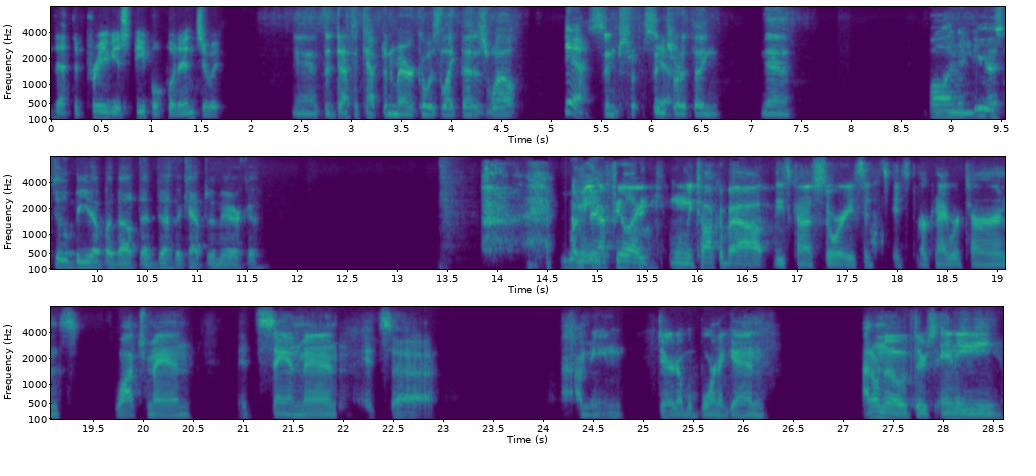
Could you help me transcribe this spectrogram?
that the previous people put into it. yeah, the death of Captain America was like that as well. Yeah, Same sor- same Yeah. sort of thing. Yeah. Well, and if He is still beat up about that death of Captain America. I mean, I feel like when we talk about these kind of stories, it's it's Dark Knight Returns, Watchmen, it's Sandman, it's uh I mean, Daredevil Born Again. I don't know if there's any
